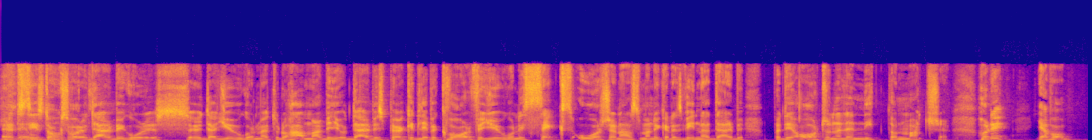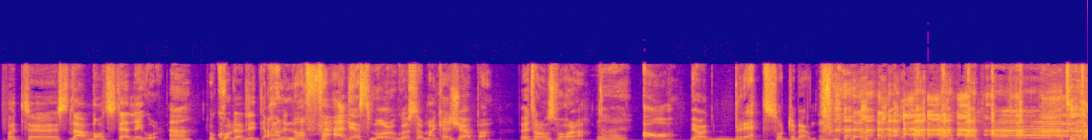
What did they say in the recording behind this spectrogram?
Eh, till sist också var det derby igår där Djurgården mötte då Hammarby och derbyspöket lever kvar för Djurgården. Det är sex år sedan alltså man lyckades vinna derby. Det är 18 eller 19 matcher. Hörrni, jag var på ett uh, snabbmatsställe igår. Då kollade jag lite, har ni några färdiga smörgåsar man kan köpa? Vet du vad de svarade? Nej. Ja, vi har ett brett sortiment. Tio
